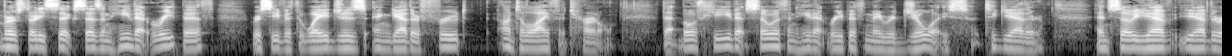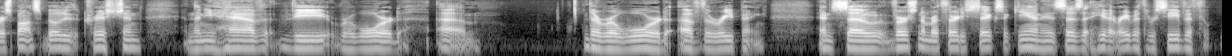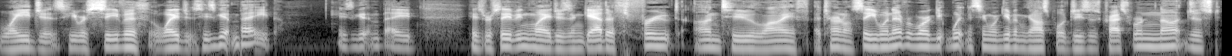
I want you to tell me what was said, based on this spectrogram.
Verse thirty six says, "And he that reapeth receiveth wages and gather fruit unto life eternal." That both he that soweth and he that reapeth may rejoice together. And so you have you have the responsibility of the Christian, and then you have the reward, um, the reward of the reaping. And so, verse number 36, again, it says that he that reapeth receiveth wages. He receiveth wages. He's getting paid. He's getting paid. He's receiving wages and gathereth fruit unto life eternal. See, whenever we're witnessing, we're giving the gospel of Jesus Christ, we're not just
